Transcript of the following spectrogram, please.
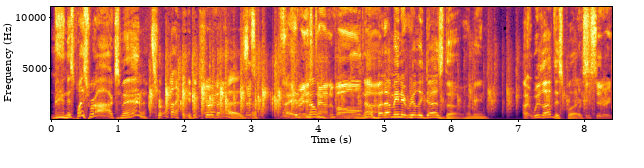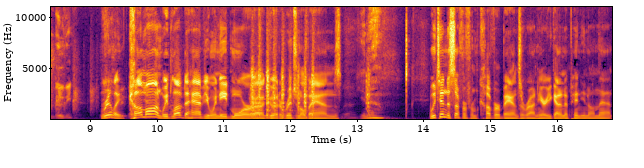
Man, this place rocks, man. That's right. It sure does. It's the greatest no, town of all. No, time. but I mean, it really does, though. I mean, I we love this we're place. considering moving. Really? Come on. We'd love to have you. We need more uh, good original bands. Well, You know. We tend to suffer from cover bands around here. You got an opinion on that?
